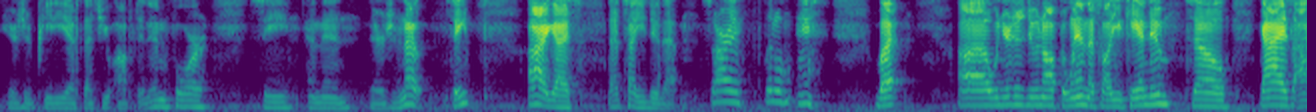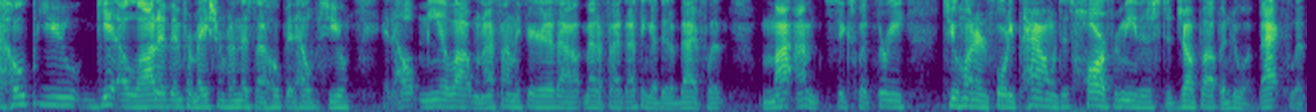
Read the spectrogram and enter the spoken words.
Here's your PDF that you opted in for. See, and then there's your note. See? All right, guys, that's how you do that. Sorry, little eh. But uh, when you're just doing off the whim, that's all you can do. So, guys, I hope you get a lot of information from this. I hope it helps you. It helped me a lot when I finally figured it out. Matter of fact, I think I did a backflip. My I'm six foot three, 240 pounds. It's hard for me just to jump up and do a backflip.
